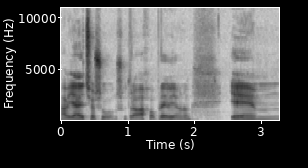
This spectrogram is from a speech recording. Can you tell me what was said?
había hecho su, su trabajo previo, ¿no? Eh,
